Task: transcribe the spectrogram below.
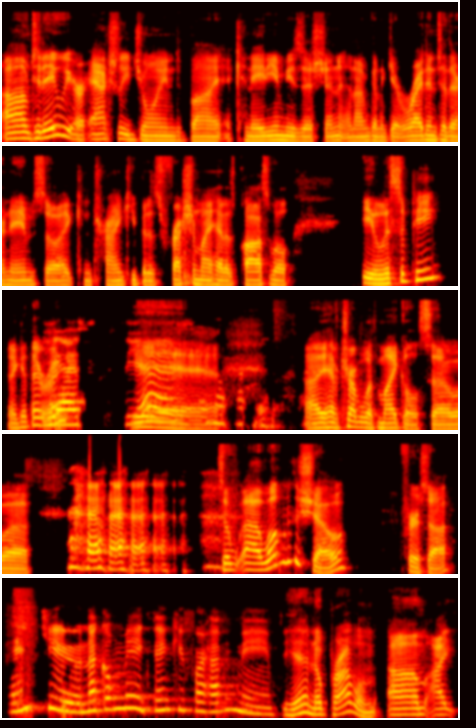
Um, today we are actually joined by a Canadian musician, and I'm going to get right into their name so I can try and keep it as fresh in my head as possible. Elisapie, did I get that right? Yes. Yes. Yeah. I have trouble with Michael, so uh, so uh, welcome to the show. First off, thank you, Nakurmiik. Thank you for having me. Yeah, no problem. Um, I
